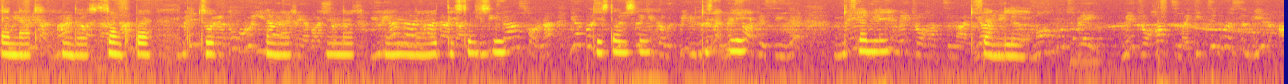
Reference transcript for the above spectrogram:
Enler, Ender, son kupa, kutu, Enler, Ender, Enler, destansı, destansı, gizemli, gizemli, gizemli. Mahmut Bey metro hattına gitti. Burası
